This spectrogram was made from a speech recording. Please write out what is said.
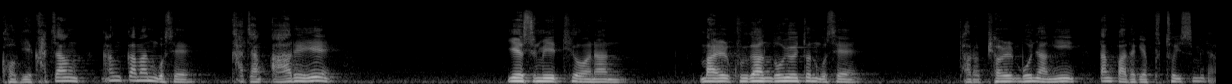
거기에 가장 깜깜한 곳에 가장 아래에 예수님이 태어난 말구가 놓여 있던 곳에 바로 별 모양이 땅바닥에 붙어 있습니다.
